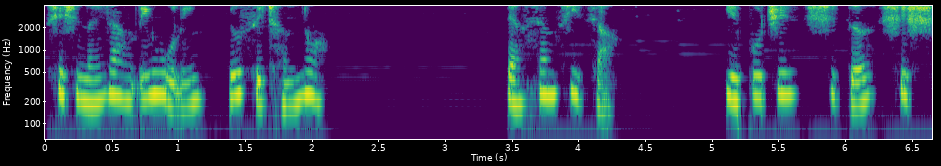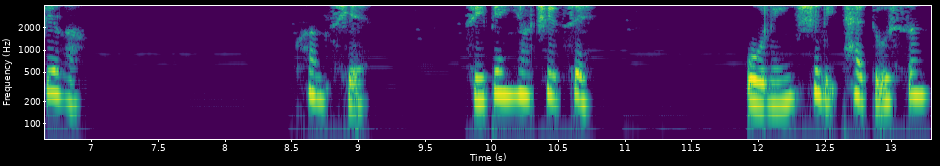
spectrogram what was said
却是能让李武林有此承诺。两相计较，也不知是得是失了。况且。即便要治罪，武林是李泰独孙。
